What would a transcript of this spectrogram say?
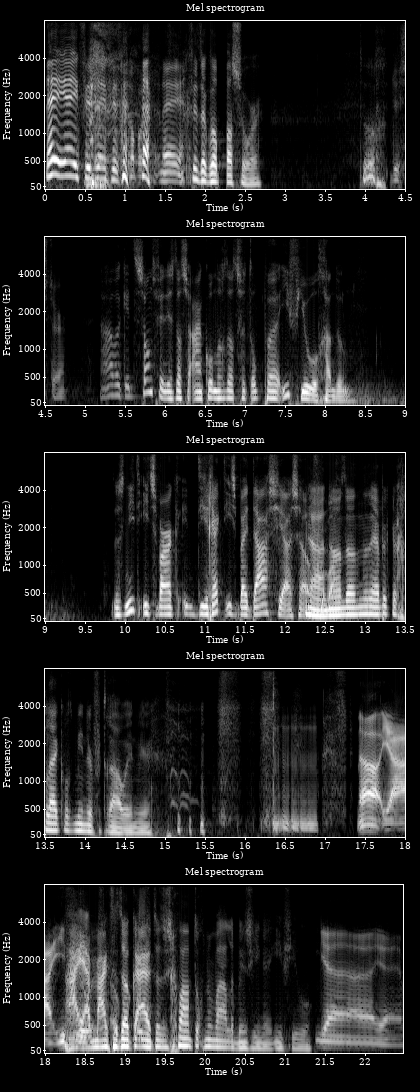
Nee, ja, ik vind, ik vind het grappig. Nee, ik vind het ook wel passen, hoor. Toch? Duster. Nou, wat ik interessant vind is dat ze aankondigen dat ze het op eh, e-fuel gaan doen. Dat is niet iets waar ik direct iets bij Dacia zou ja, nou, dan heb ik er gelijk wat minder vertrouwen in weer. nou ja, e Ah ja, maakt het ook uit. Dat is gewoon toch normale benzine, e-fuel. Ja, ja.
